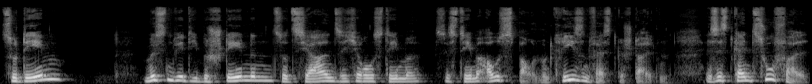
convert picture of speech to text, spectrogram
Zudem müssen wir die bestehenden sozialen Sicherungssysteme ausbauen und krisenfest gestalten. Es ist kein Zufall,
